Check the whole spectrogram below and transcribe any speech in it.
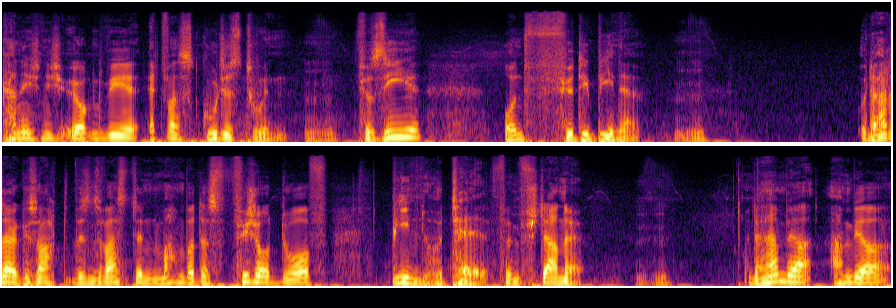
kann ich nicht irgendwie etwas Gutes tun für Sie und für die Biene? Und da hat er gesagt, wissen Sie was, dann machen wir das Fischerdorf Bienenhotel, fünf Sterne. Und dann haben wir, haben wir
